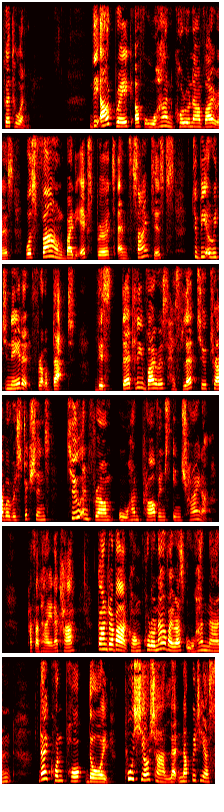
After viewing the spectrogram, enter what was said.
เพื่อทวน The outbreak of Wuhan coronavirus was found by the experts and scientists to be originated from a bat. This deadly virus has led to travel restrictions to and from Wuhan province in China ภาษาไทยนะคะ การระบาดของโคโรนาไวรัสอู่ฮั่นนั้น ได้ค้นพบโดยผู้เชี่ยวชาญและนักวิทยาศ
